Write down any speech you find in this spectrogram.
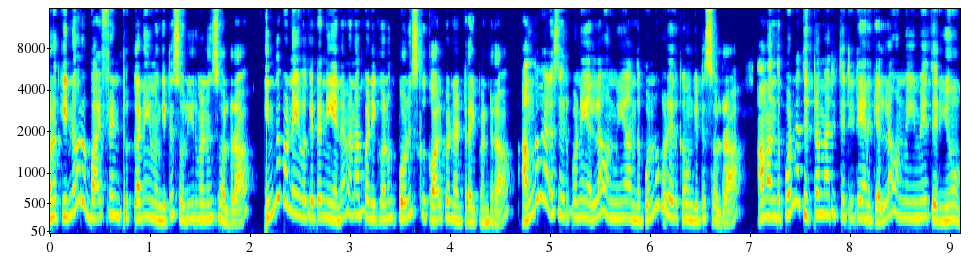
உனக்கு இன்னொரு பாய் ஃப்ரெண்ட் இருக்கான்னு இவங்க கிட்ட சொல்லிடுவேன்னு சொல்றா. இந்த பொண்ணு இவகிட்ட நீ என்ன வேணா பண்ணிக்கணும் போலீஸ்க்கு கால் பண்ண ட்ரை பண்றா. அங்க வேலை செய்யற பொண்ணு எல்லா உண்மையா அந்த பொண்ணு கூட இருக்கவங்க கிட்ட சொல்றா. அவன் அந்த பொண்ணு திட்ட மாதிரி திட்டிட்டு எனக்கு எல்லா உண்மையும் தெரியும்.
